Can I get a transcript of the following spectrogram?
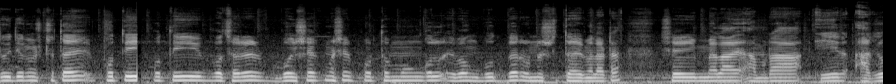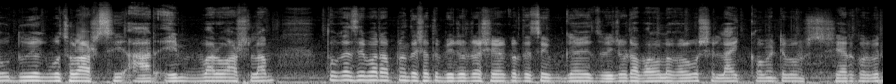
দুই দিন অনুষ্ঠিত হয়। প্রতি প্রতি বছরের বৈশাখ মাসের প্রথম মঙ্গল এবং বুধবার অনুষ্ঠিত হয় মেলাটা। সেই মেলায় আমরা এর আগেও দুই এক বছর আসছি আর এইবারও আসলাম। তো গাছ এবার আপনাদের সাথে ভিডিওটা শেয়ার করতেছি গাইজ ভিডিওটা ভালো লাগলে অবশ্যই লাইক কমেন্ট এবং শেয়ার করবেন।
